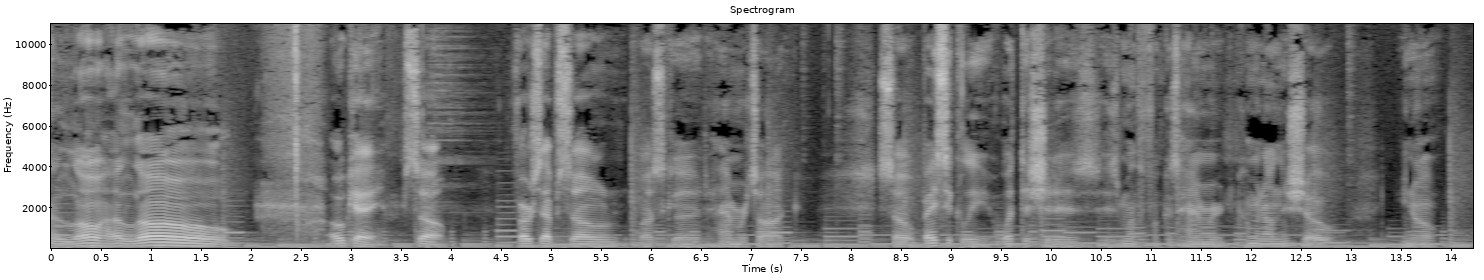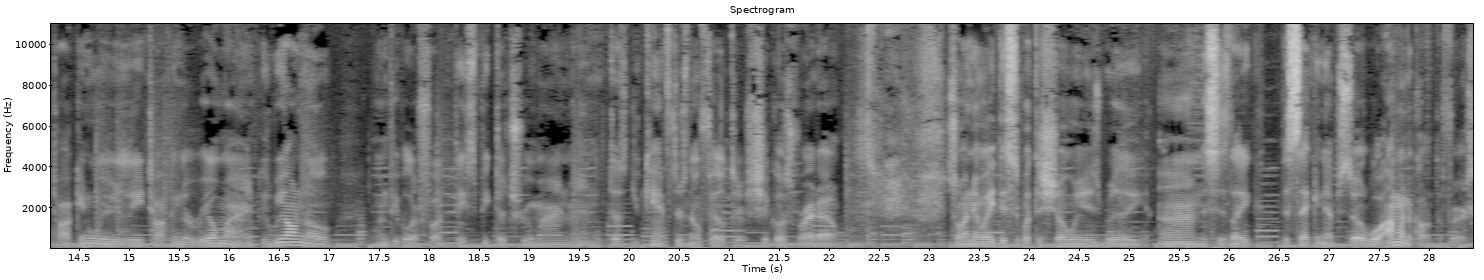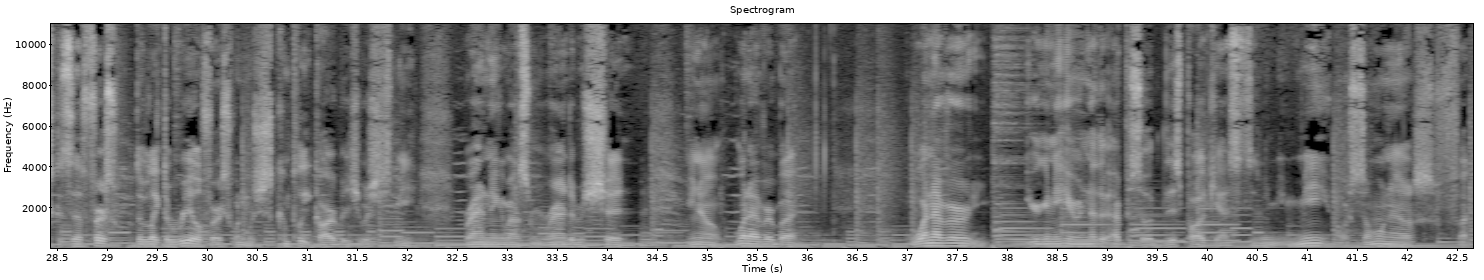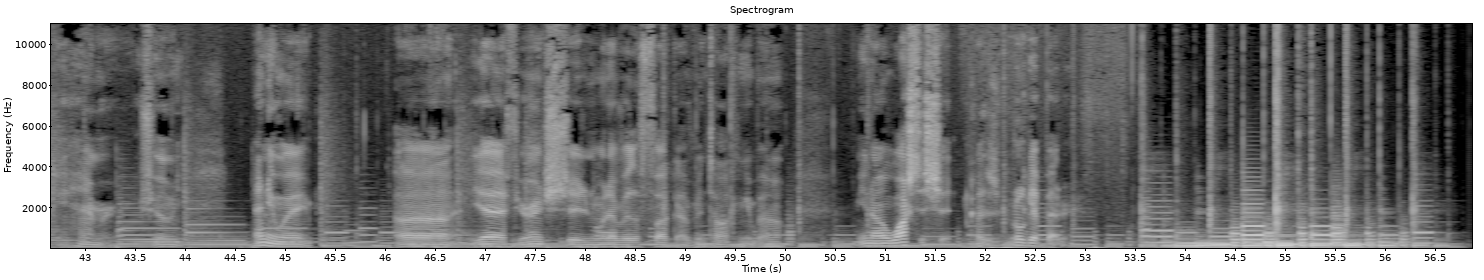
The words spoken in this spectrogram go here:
Hello, hello. Okay, so first episode was good, Hammer Talk. So basically, what this shit is is motherfuckers hammered coming on this show, you know, talking weirdly, talking their real mind, because we all know when people are fucked, they speak their true mind, man. It does you can't if there's no filter, shit goes right out. So anyway, this is what the show is really. Um, this is like the second episode. Well, I'm gonna call it the first because the first, the like the real first one was just complete garbage. It was just me ranting about some random shit, you know, whatever. But whenever you're gonna hear another episode of this podcast, it's gonna be me or someone else fucking hammered. You feel me? Anyway, uh, yeah, if you're interested in whatever the fuck I've been talking about, you know, watch this shit because it'll get better.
